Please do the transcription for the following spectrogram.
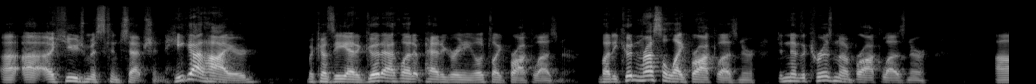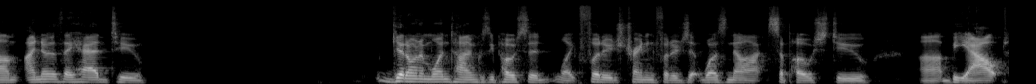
a huge misconception. He got hired because he had a good athletic pedigree and he looked like Brock Lesnar, but he couldn't wrestle like Brock Lesnar. Didn't have the charisma of Brock Lesnar. Um, I know that they had to get on him one time because he posted like footage, training footage that was not supposed to uh, be out,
